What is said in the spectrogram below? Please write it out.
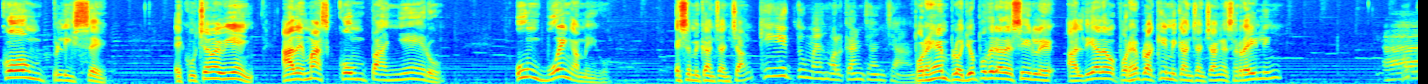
cómplice. Escúcheme bien. Además, compañero, un buen amigo. Ese es mi canchanchan. ¿Quién es tu mejor canchanchan? Por ejemplo, yo podría decirle al día de hoy, por ejemplo, aquí mi canchanchan es Railing. Ah.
